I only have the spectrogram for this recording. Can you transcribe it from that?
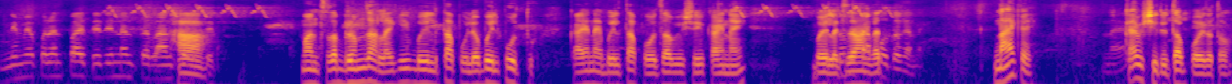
निम्यापर्यंत पाहते ते नंतर हा. माणसाचा भ्रम झाला की बैल तापवल्यावर बैल पोहतो. काय नाही बैल तापवायचा विषय काय नाही. बैलाच्या अंगात का नाही? नाही काय? नाही. काय विषय तू तापवायचा तो?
